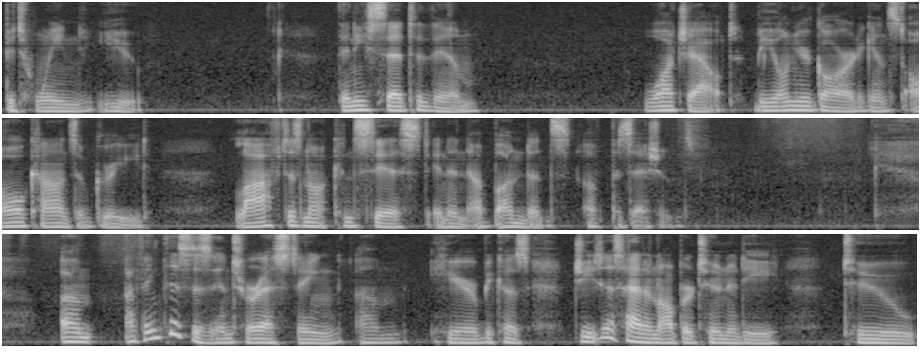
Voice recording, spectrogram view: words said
between you? Then he said to them, Watch out, be on your guard against all kinds of greed. Life does not consist in an abundance of possessions. Um, I think this is interesting um, here because Jesus had an opportunity to,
